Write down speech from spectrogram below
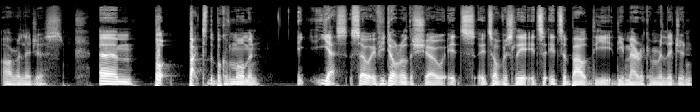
are religious. Um, but back to the Book of Mormon. Yes, so if you don't know the show, it's it's obviously it's it's about the the American religion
